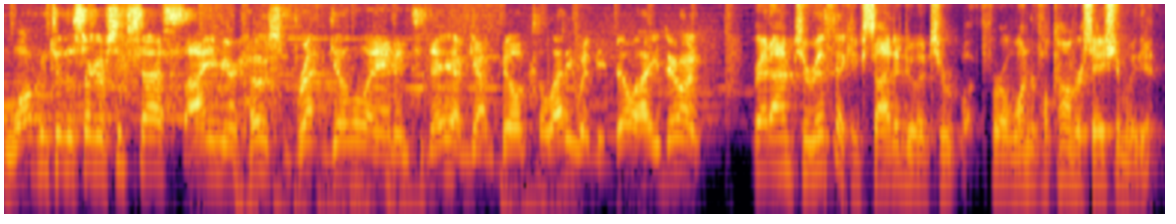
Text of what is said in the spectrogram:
Welcome to the Circuit of Success. I am your host, Brett Gilliland, and today I've got Bill Coletti with me. Bill, how you doing? Brett, I'm terrific. Excited to, to for a wonderful conversation with you.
